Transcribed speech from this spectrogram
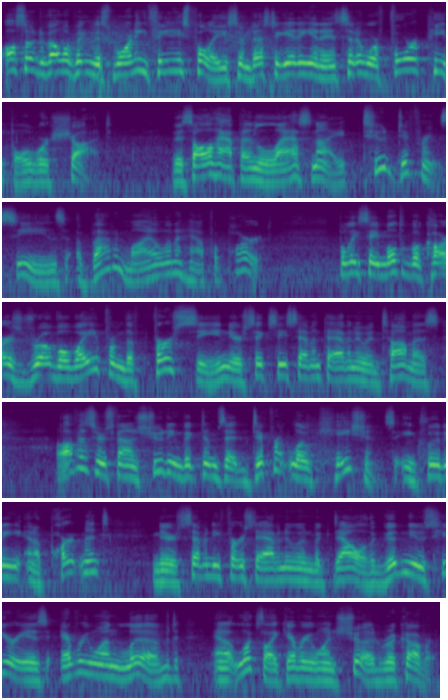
Also developing this morning, Phoenix police investigating an incident where four people were shot. This all happened last night, two different scenes about a mile and a half apart. Police say multiple cars drove away from the first scene near 67th Avenue and Thomas. Officers found shooting victims at different locations, including an apartment near 71st Avenue in McDowell. The good news here is everyone lived and it looks like everyone should recover.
